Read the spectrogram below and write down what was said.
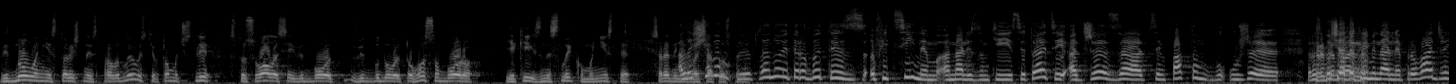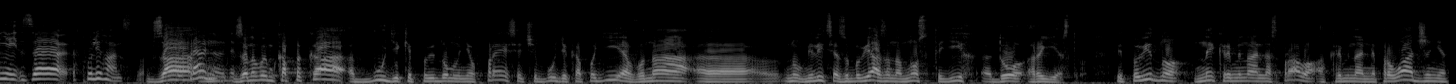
відновлення історичної справедливості, в тому числі стосувалося і відбудови, того собору, який знесли комуністи всередині Але що ви плануєте робити з офіційним аналізом тієї ситуації? Адже за цим фактом вже розпочато Кримінальне- кримінальне провадження за хуліганство. За, за новим КПК будь-яке повідомлення в пресі чи будь-яка подія, вона е, ну, міліція зобов'язана вносити їх до реєстру. Відповідно, не кримінальна справа, а кримінальне провадження.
